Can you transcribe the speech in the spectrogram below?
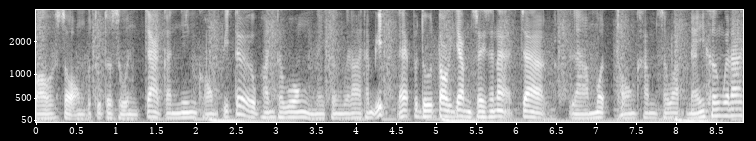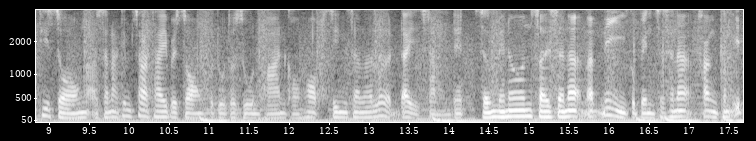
บาๆ 2 ประตูต่อศูนย์จากการยิงของปีเตอร์พันธวงศ์ในครึ่งเวลาทำอิฐและประตูตอกย้ำชัยชนะจากลาหมดทองคำสวัสดิ์ในครึ่งเวลาที่ 2 เอาชนะทีมชาติไทยไป 2 ประตูต่อศูนย์ผ่านของหอบซิงชนะเลิศได้สำเร็จซึ่งแน่นอนชัยชนะนัดนี้ก็เป็นชัยชนะครั้งทำอิฐ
